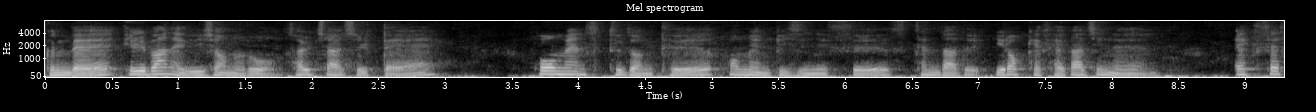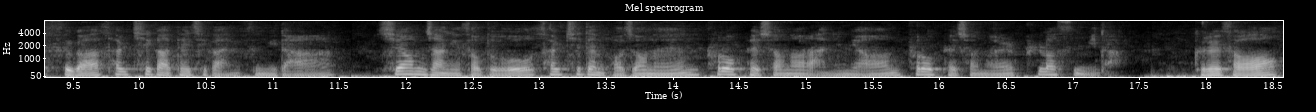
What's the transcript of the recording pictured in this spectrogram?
근데 일반 edition으로 설치하실 때 Home and Student, Home and Business, Standard 이렇게 세 가지는 Access가 설치가 되지가 않습니다. 시험장에서도 설치된 버전은 Professional 아니면 Professional Plus입니다. 그래서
